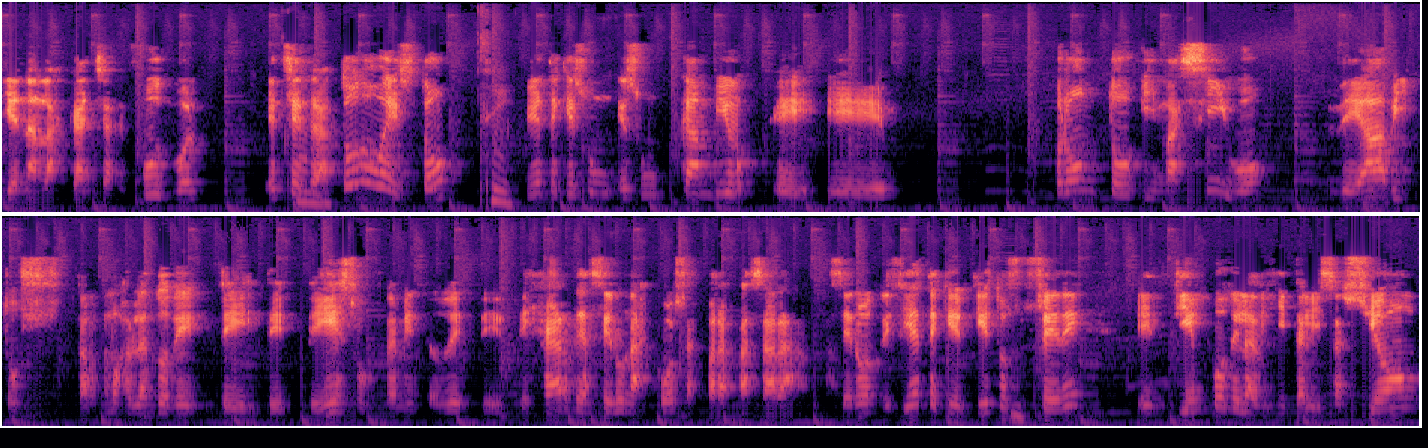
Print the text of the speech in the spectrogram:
llenan las canchas de fútbol, etcétera. Todo esto, fíjate que es un, es un cambio eh, eh, pronto y masivo de hábitos, estamos hablando de, de, de, eso justamente, de, dejar de hacer unas cosas para pasar a hacer otras. Y fíjate que, esto sucede en tiempos de la digitalización,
